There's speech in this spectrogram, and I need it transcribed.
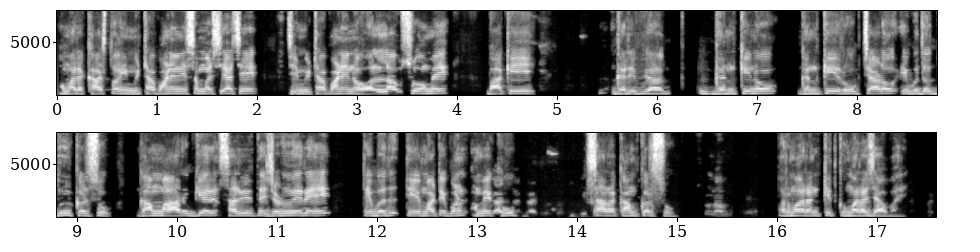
અમારે ખાસ તો અહીં મીઠા પાણીની સમસ્યા છે. જે મીઠા પાણીનો હલ લાવશું અમે. બાકી ગરીબ ગંદકીનો ગંદકી રોગચાળો એ બધો દૂર કરશું. ગામમાં આરોગ્ય સારી રીતે જળવાઈ રહે તે બધ તે માટે પણ અમે ખૂબ સારા કામ કરશું. પરમાર અંકિત કુમાર અજાભાઈ.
